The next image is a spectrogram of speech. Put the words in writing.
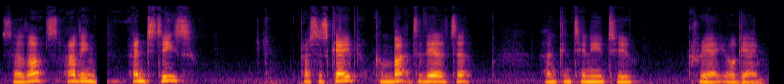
So that's adding entities. Press escape, come back to the editor and continue to create your game.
